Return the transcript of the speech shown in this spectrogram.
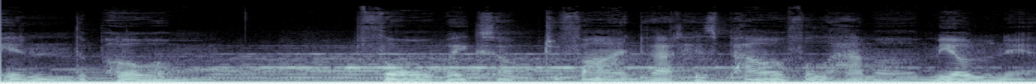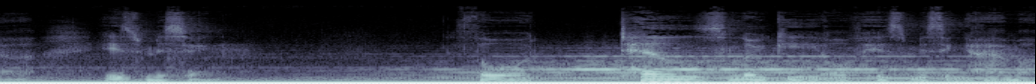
In the poem, Thor wakes up to find that his powerful hammer Mjolnir is missing. Thor tells Loki of his missing hammer,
